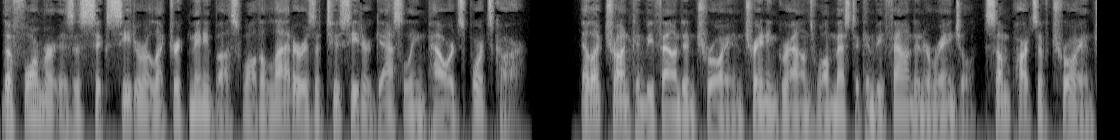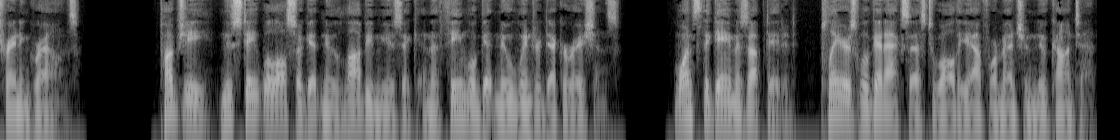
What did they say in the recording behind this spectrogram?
The former is a six seater electric minibus while the latter is a two seater gasoline powered sports car. Electron can be found in Troy and training grounds while Mesta can be found in Erangel, some parts of Troy and training grounds. PUBG, New State will also get new lobby music and the theme will get new winter decorations. Once the game is updated, players will get access to all the aforementioned new content.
